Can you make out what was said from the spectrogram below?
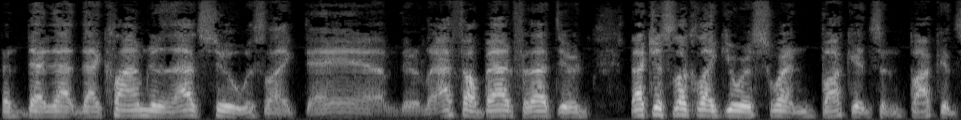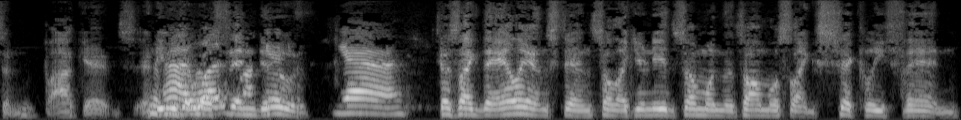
that, that that that climbed into that suit was like, damn, dude. Like, I felt bad for that dude. That just looked like you were sweating buckets and buckets and buckets. And yeah, he was a real thin buckets. dude. Yeah. Because like the alien's thin, so like you need someone that's almost like sickly thin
